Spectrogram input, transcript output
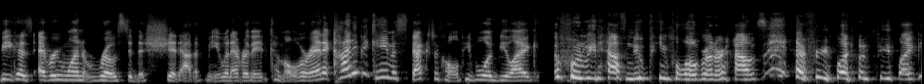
because everyone roasted the shit out of me whenever they'd come over. And it kind of became a spectacle. People would be like, when we'd have new people over at our house, everyone would be like,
